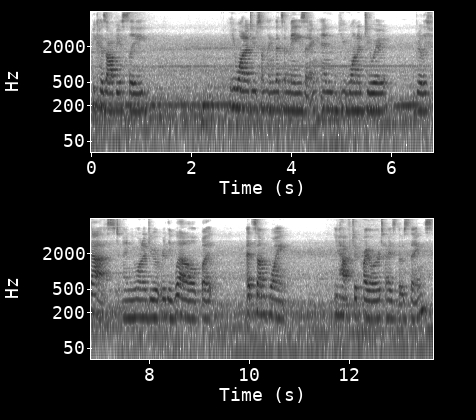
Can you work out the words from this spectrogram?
because obviously you want to do something that's amazing and you want to do it really fast and you want to do it really well, but at some point you have to prioritize those things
